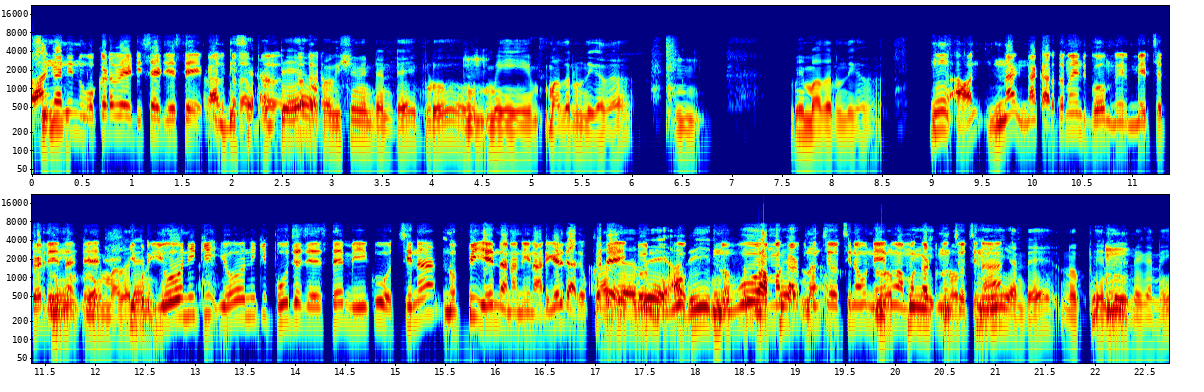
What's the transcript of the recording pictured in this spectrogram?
రాగానే నువ్వు ఒక్కడవే డిసైడ్ చేస్తే కాదు అంటే ఒక విషయం ఏంటంటే ఇప్పుడు. మీ మదర్ ఉంది కదా. మీ మదర్ ఉంది కదా నాకు నాకు అర్థమైంది బో మీరు మీరు చెప్పేది ఏంటంటే ఇప్పుడు యోనికి యోనికి పూజ చేస్తే మీకు వచ్చిన నొప్పి ఏందన్న నేను అడిగేది అది ఒక్కటే ఇప్పుడు నువ్వు అది నువ్వు నొప్పి- అమ్మ నొప్పి- కడుపు నుంచి వచ్చినావు నేను అమ్మ నొప్పి- కడుపు నుంచి వచ్చిన అంటే నొప్పి ఏం. లేదులే కానీ.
